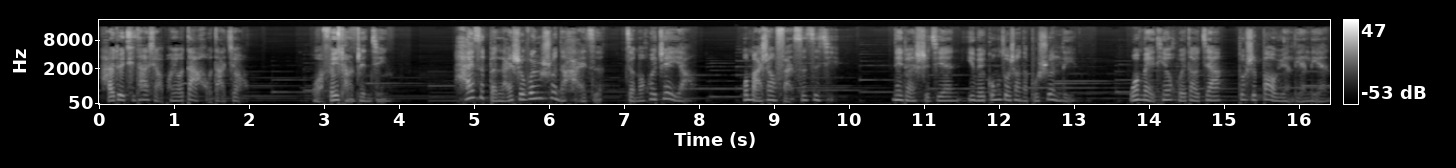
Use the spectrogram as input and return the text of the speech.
还对其他小朋友大吼大叫。”我非常震惊。孩子本来是温顺的孩子，怎么会这样？我马上反思自己。那段时间因为工作上的不顺利，我每天回到家都是抱怨连连。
